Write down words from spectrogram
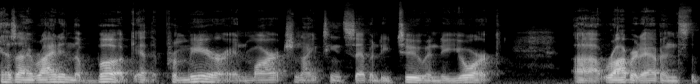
As I write in the book, at the premiere in March 1972 in New York, uh, Robert Evans, the,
